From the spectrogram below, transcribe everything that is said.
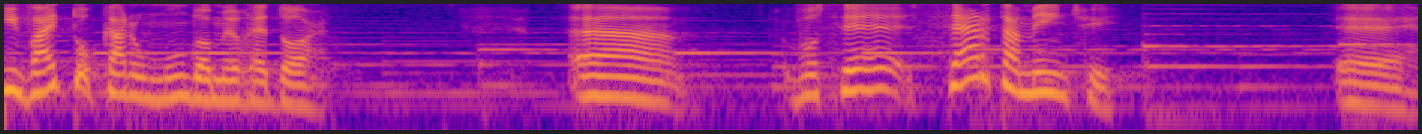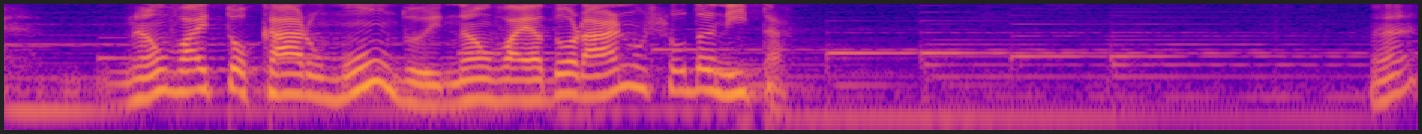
que vai tocar o mundo ao meu redor. Ah, você certamente é, não vai tocar o mundo e não vai adorar no show da Anitta. Né?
